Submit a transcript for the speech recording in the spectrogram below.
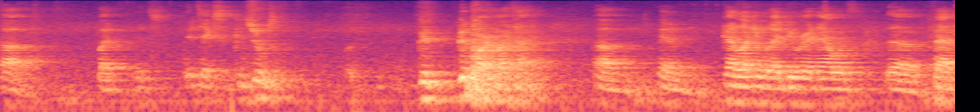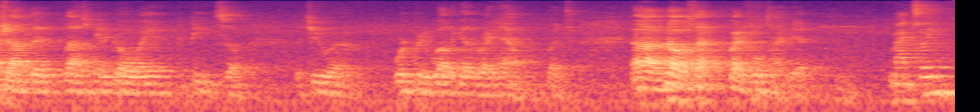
Uh, but it takes consumes a good good part of my time. Um, and kind of lucky what I do right now with the fab shop that allows me to go away and compete. So the two uh, work pretty well together right now. But uh, no, it's not quite full time yet. Maxime?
